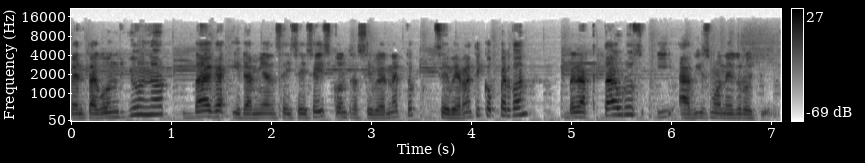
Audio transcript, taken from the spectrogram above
Pentagon Junior, Daga y Damián 666 contra Cibernético, Cibernético perdón, Black Taurus y Abismo Negro Junior.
